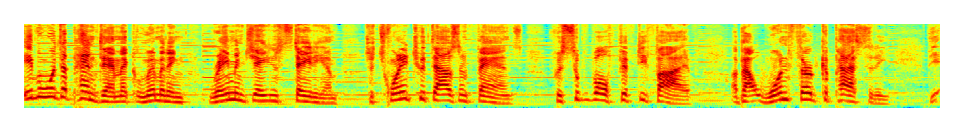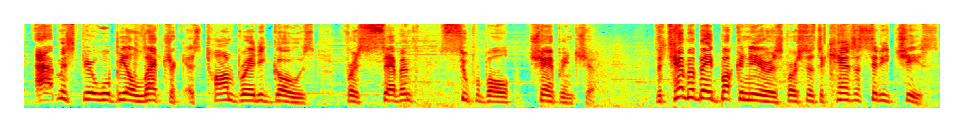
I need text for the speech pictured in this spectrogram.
Even with the pandemic limiting Raymond James Stadium to 22,000 fans for Super Bowl 55, about one third capacity, the atmosphere will be electric as Tom Brady goes for his seventh Super Bowl championship. The Tampa Bay Buccaneers versus the Kansas City Chiefs,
